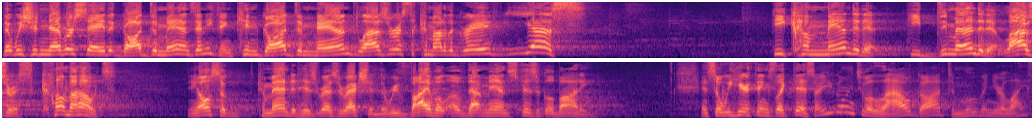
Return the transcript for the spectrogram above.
That we should never say that God demands anything. Can God demand Lazarus to come out of the grave? Yes. He commanded it, He demanded it. Lazarus, come out. And he also commanded his resurrection, the revival of that man's physical body. And so we hear things like this Are you going to allow God to move in your life?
